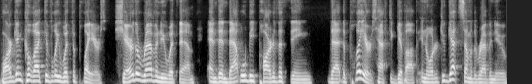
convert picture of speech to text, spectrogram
bargain collectively with the players, share the revenue with them, and then that will be part of the thing that the players have to give up in order to get some of the revenue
